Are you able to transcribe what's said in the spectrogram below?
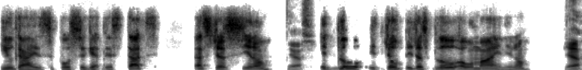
you guys supposed to get this that's that's just you know Yes. it blow it jo- it just blow our mind you know Yeah,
